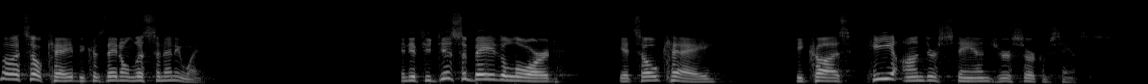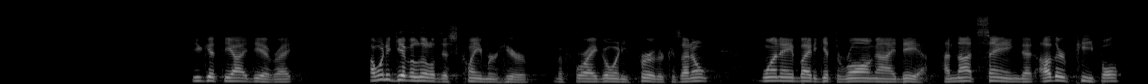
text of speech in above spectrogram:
well, it's okay because they don't listen anyway. And if you disobey the Lord, it's okay because He understands your circumstances. You get the idea, right? I want to give a little disclaimer here before I go any further because I don't want anybody to get the wrong idea. I'm not saying that other people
